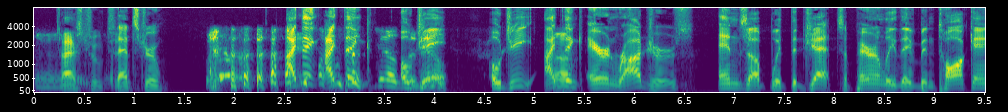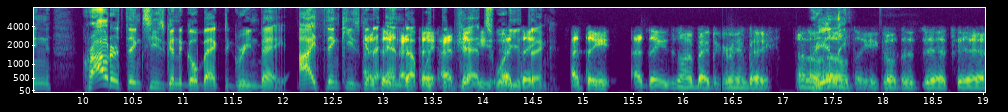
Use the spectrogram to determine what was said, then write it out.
Uh, That's true too. That's true. I think. I think. Jets OG. didn't. OG. I Uh. think Aaron Rodgers ends up with the Jets. Apparently, they've been talking. Crowder thinks he's going to go back to Green Bay. I think he's going to end up think- with the I Jets. he- what I do you think? I think I think he's going back to Green Bay. I don't, I don't think he goes to the Jets. Yeah,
